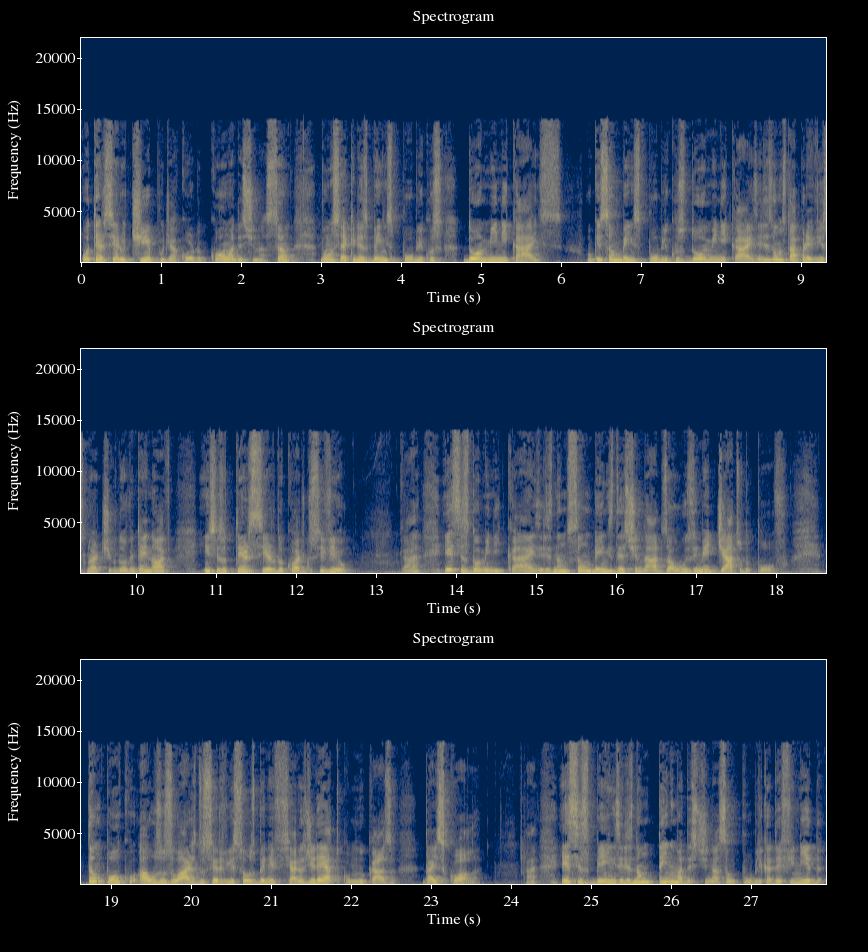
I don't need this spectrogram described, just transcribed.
O terceiro tipo, de acordo com a destinação, vão ser aqueles bens públicos dominicais. O que são bens públicos dominicais? Eles vão estar previstos no artigo 99, inciso 3 do Código Civil. Tá? Esses dominicais eles não são bens destinados ao uso imediato do povo tampouco aos usuários do serviço ou aos beneficiários diretos, como no caso da escola. Tá? Esses bens eles não têm uma destinação pública definida,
